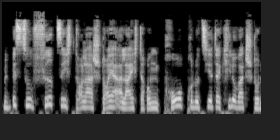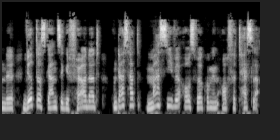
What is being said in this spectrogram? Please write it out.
Mit bis zu 40 Dollar Steuererleichterung pro produzierter Kilowattstunde wird das Ganze gefördert und das hat massive Auswirkungen auch für Tesla.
